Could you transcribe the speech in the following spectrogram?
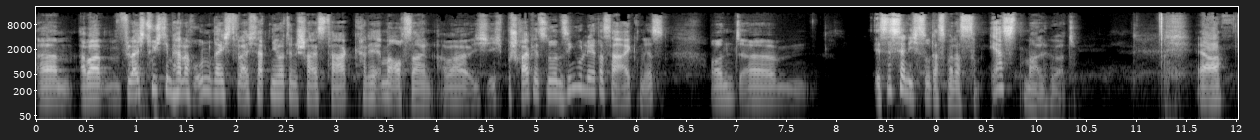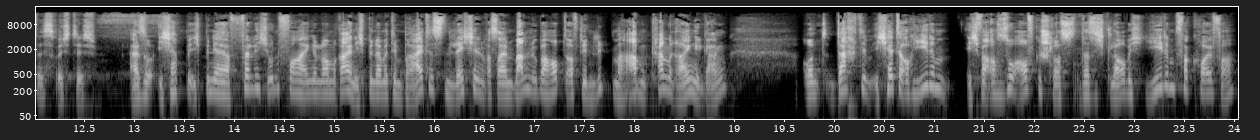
Ähm, aber vielleicht tue ich dem Herrn auch Unrecht, vielleicht hatten die heute einen scheiß Tag, kann ja immer auch sein. Aber ich, ich beschreibe jetzt nur ein singuläres Ereignis. Und ähm, es ist ja nicht so, dass man das zum ersten Mal hört. Ja, das ist richtig. Also ich hab, ich bin ja völlig unvoreingenommen rein. Ich bin da mit dem breitesten Lächeln, was ein Mann überhaupt auf den Lippen haben kann, reingegangen und dachte, ich hätte auch jedem, ich war auch so aufgeschlossen, dass ich glaube ich jedem Verkäufer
